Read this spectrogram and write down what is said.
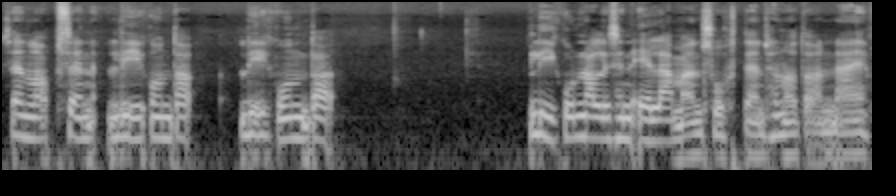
sen lapsen liikunta, liikunta, liikunnallisen elämän suhteen, sanotaan näin.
